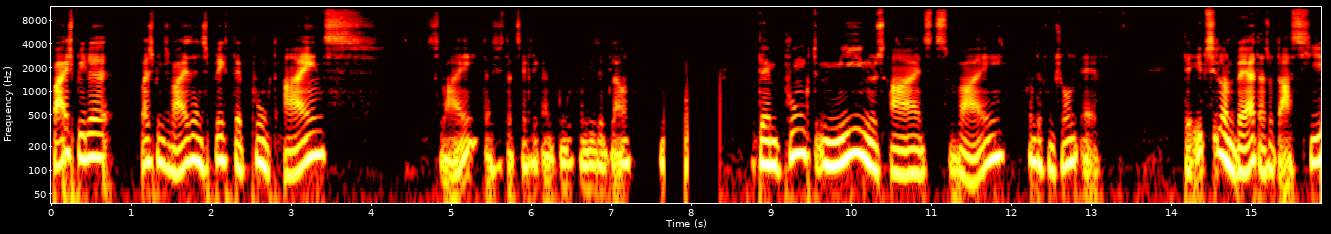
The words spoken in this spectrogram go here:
Beispiele, beispielsweise entspricht der Punkt 1, 2, das ist tatsächlich ein Punkt von dieser blauen Funktion, dem Punkt minus 1, 2 von der Funktion f. Der y-Wert, also das hier,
